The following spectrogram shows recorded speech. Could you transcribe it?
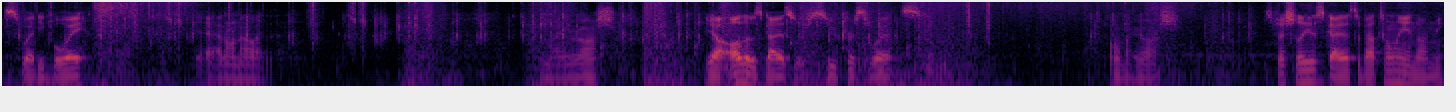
Sweaty boy. Yeah, I don't know it. Oh my gosh. Yeah, all those guys were super sweats. Oh my gosh. Especially this guy that's about to land on me.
